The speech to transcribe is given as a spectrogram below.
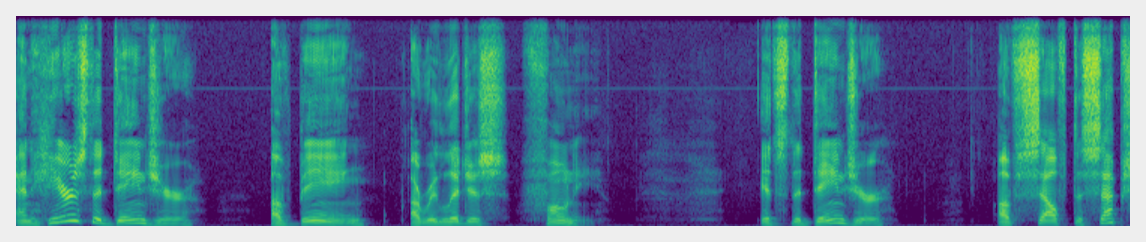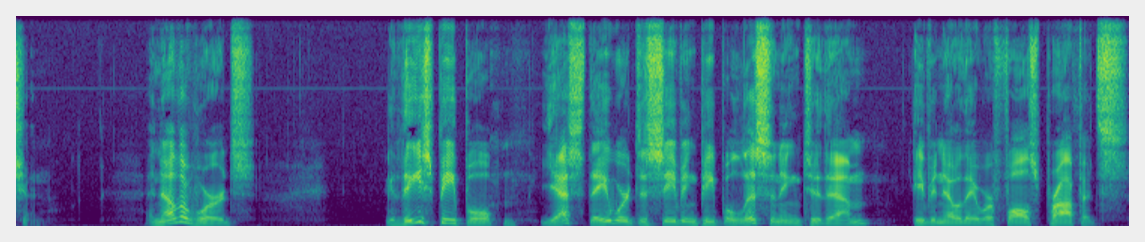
And here's the danger of being a religious phony it's the danger of self deception. In other words, these people, yes, they were deceiving people listening to them, even though they were false prophets,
